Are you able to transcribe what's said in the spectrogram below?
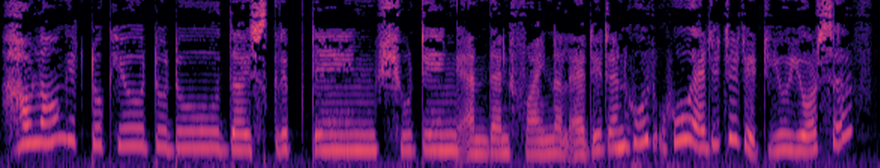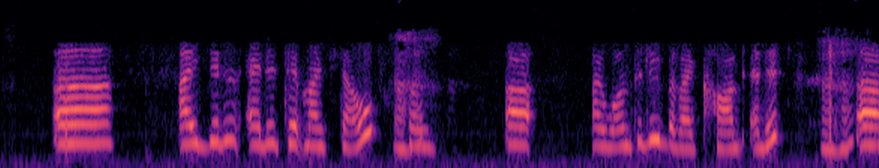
How long it took you to do the scripting, shooting, and then final edit? And who who edited it? You yourself? Uh, I didn't edit it myself Uh-huh. uh, I wanted to, but I can't edit. Uh-huh. Uh,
